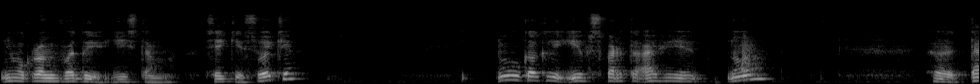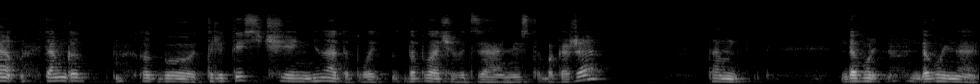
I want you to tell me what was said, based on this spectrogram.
у него кроме воды есть там всякие соки. Ну, как и в Спартавии, но там, там как как бы 3000 не надо доплачивать за место багажа. Там довольно, довольно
